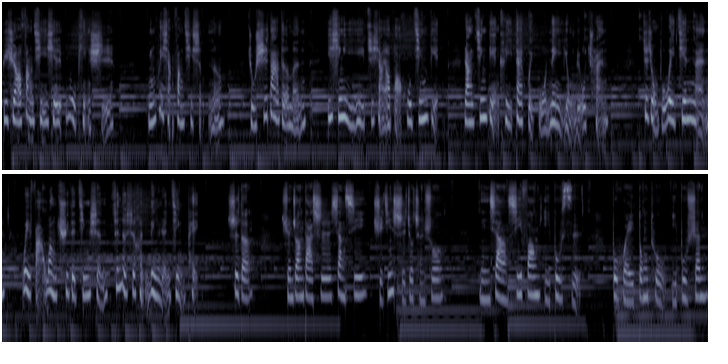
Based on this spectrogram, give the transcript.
必须要放弃一些物品时，您会想放弃什么呢？祖师大德们一心一意，只想要保护经典，让经典可以带回国内永流传。这种不畏艰难、为法忘躯的精神，真的是很令人敬佩。是的，玄奘大师向西取经时就曾说：“宁向西方一步死，不回东土一步生。”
